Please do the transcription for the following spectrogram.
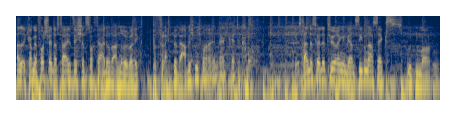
Also ich kann mir vorstellen, dass da sich jetzt doch der eine oder andere überlegt, vielleicht bewerbe ich mich mal in der Kältekammer. Hier ist Landeswelle Thüringen, wir haben 7 nach 6. Guten Morgen.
